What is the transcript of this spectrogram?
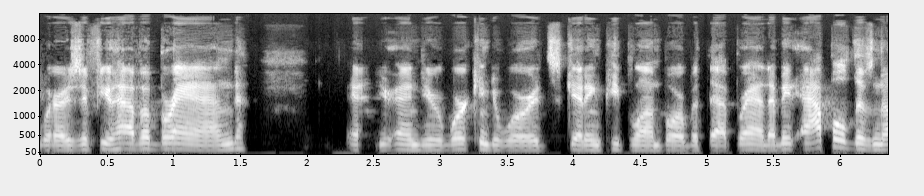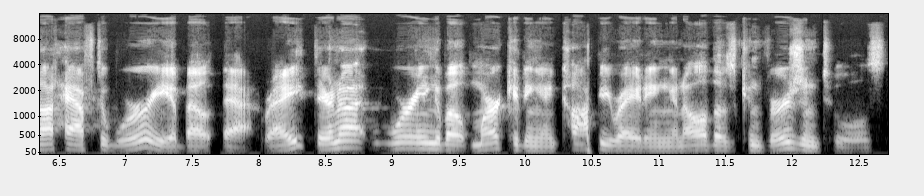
Whereas if you have a brand and you're, and you're working towards getting people on board with that brand, I mean, Apple does not have to worry about that, right? They're not worrying about marketing and copywriting and all those conversion tools.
